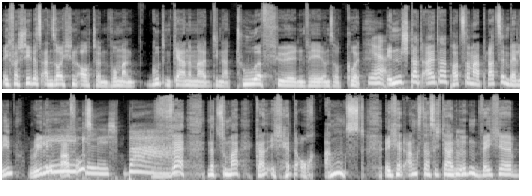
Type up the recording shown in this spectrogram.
Ich verstehe das an solchen Orten, wo man gut und gerne mal die Natur fühlen will und so. Cool. Ja. Innenstadt, Alter, Potsdamer Platz in Berlin. Really? Barfuß? Ekelig. Bah. Bäh. Na, zumal, ich hätte auch Angst. Ich hätte Angst, dass ich da Mhm. in irgendwelche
